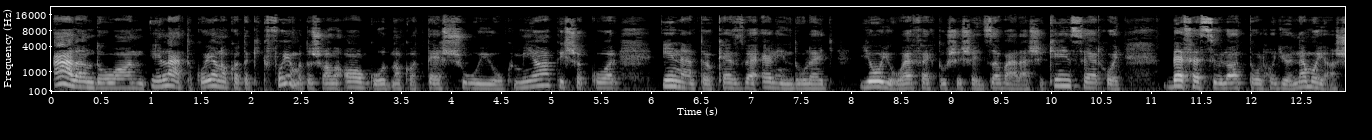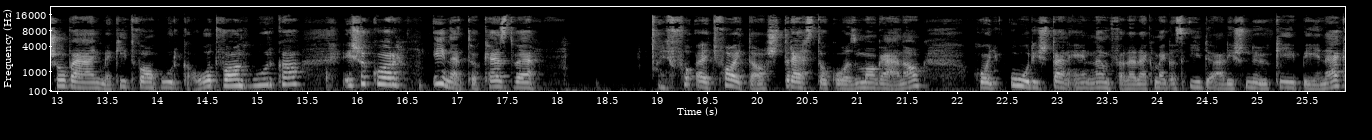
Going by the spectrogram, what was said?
állandóan, én látok olyanokat, akik folyamatosan aggódnak a testsúlyuk miatt, és akkor innentől kezdve elindul egy jó-jó effektus és egy zaválási kényszer, hogy befeszül attól, hogy ő nem olyan sovány, meg itt van hurka, ott van hurka, és akkor innentől kezdve egy, egyfajta stresszt okoz magának, hogy úristen, én nem felelek meg az ideális nő képének,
